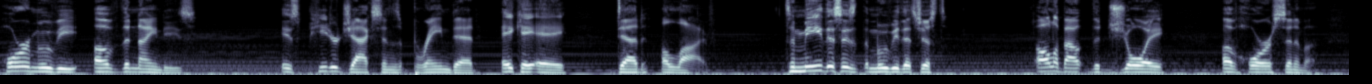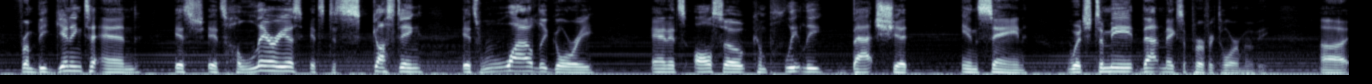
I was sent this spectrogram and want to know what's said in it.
horror movie of the 90s is Peter Jackson's Braindead, aka Dead Alive. To me, this is the movie that's just all about the joy of horror cinema. From beginning to end, it's it's hilarious, it's disgusting, it's wildly gory, and it's also completely batshit insane which to me that makes a perfect horror movie. Uh,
